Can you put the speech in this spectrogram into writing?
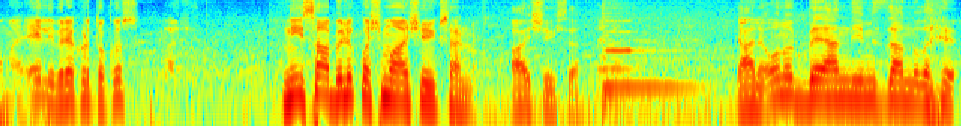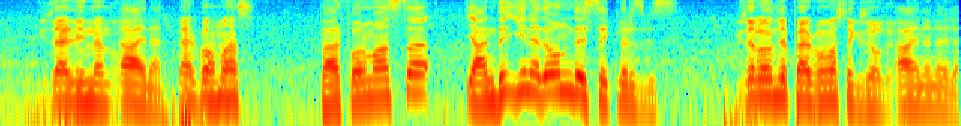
Ama 51'e 49 Ayşe. Nisa Bölükbaşı mı Ayşe Yüksel mi? Ayşe Yüksel. Yani onu beğendiğimizden dolayı Güzelliğinden dolayı. aynen. Performans. Performansta yani de, yine de onu destekleriz biz. Güzel olunca performans da güzel oluyor. Aynen öyle.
